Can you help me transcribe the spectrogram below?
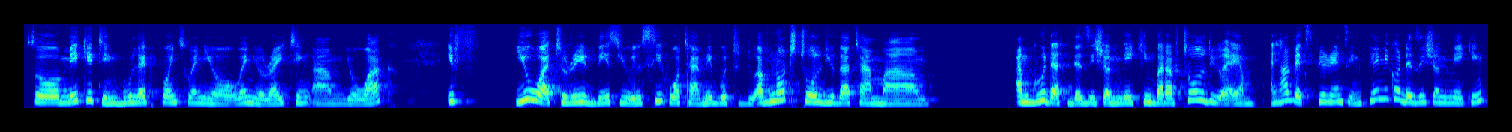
So make it in bullet points when you're, when you're writing um, your work. If you were to read this, you will see what I'm able to do. I've not told you that I'm um, I'm good at decision making, but I've told you I am. I have experience in clinical decision making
